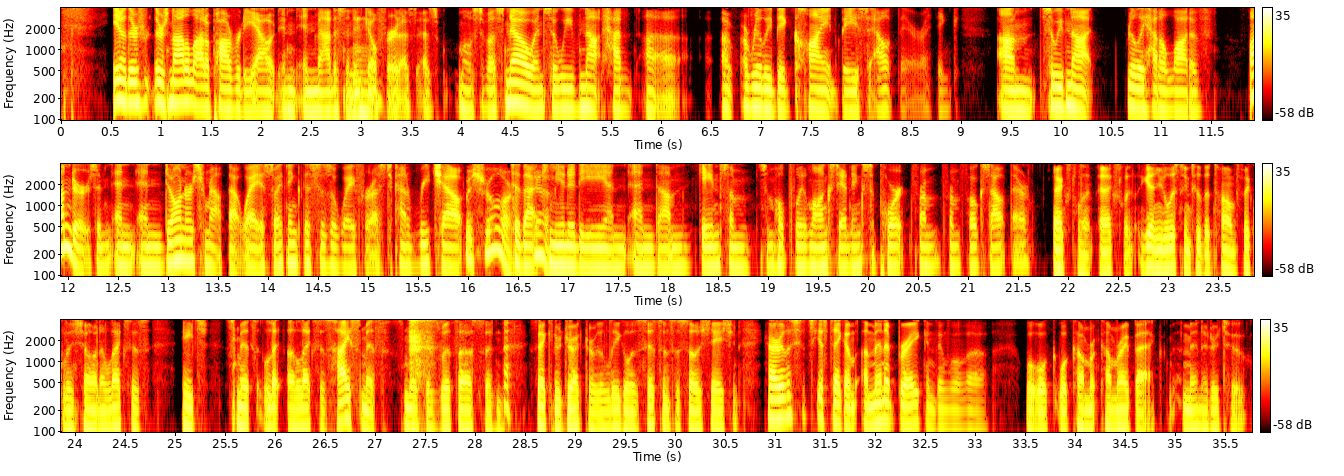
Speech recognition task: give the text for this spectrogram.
you know, there's there's not a lot of poverty out in, in Madison and Guilford, as as most of us know, and so we've not had uh, a, a really big client base out there. I think um, so. We've not really had a lot of funders and, and and donors from out that way. So I think this is a way for us to kind of reach out For sure, to that yes. community and and um, gain some some hopefully longstanding support from from folks out there. Excellent, excellent. Again, you're listening to the Tom Ficklin Show, and Alexis H. Smith, Le- Alexis Highsmith Smith is with us, and Executive Director of the Legal Assistance Association. Harry, let's just, just take a, a minute break, and then we'll uh, we'll, we'll we'll come come right back. A minute or two.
